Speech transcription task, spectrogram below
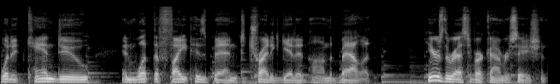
what it can do, and what the fight has been to try to get it on the ballot. Here's the rest of our conversation.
